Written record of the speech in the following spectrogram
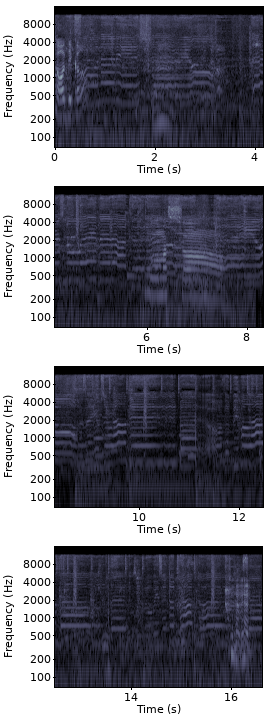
顔でか？うん。うまそう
